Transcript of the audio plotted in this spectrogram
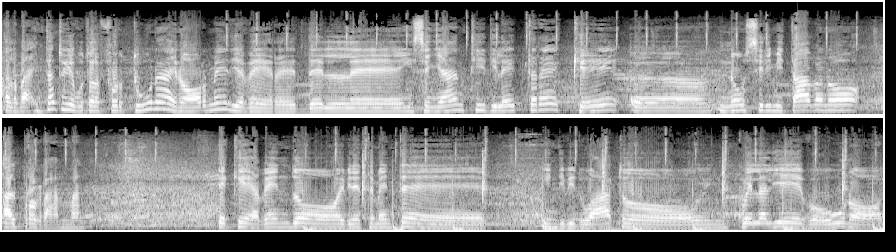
Allora, intanto io ho avuto la fortuna enorme di avere delle insegnanti di lettere che eh, non si limitavano al programma e che avendo evidentemente individuato in quell'allievo uno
